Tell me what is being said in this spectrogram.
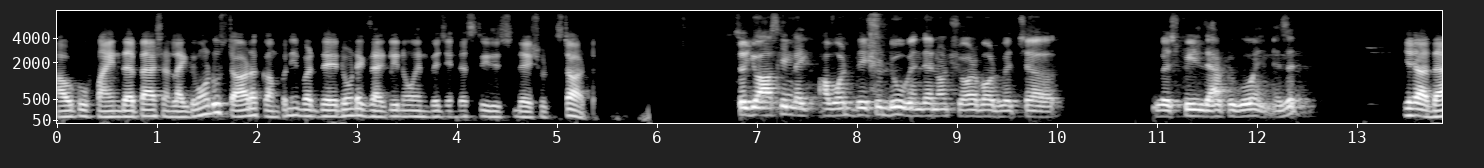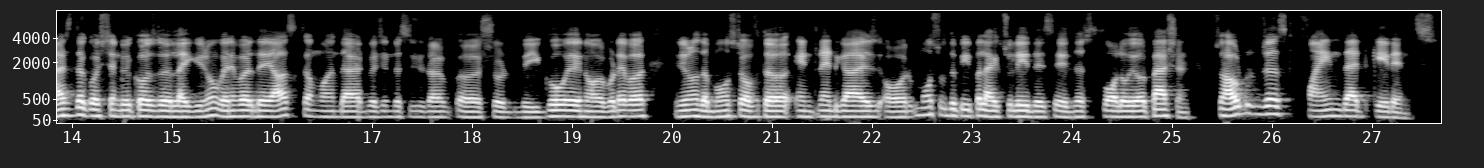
how to find their passion. Like they want to start a company, but they don't exactly know in which industries they should start. so you're asking like how what they should do when they're not sure about which uh, which field they have to go in is it Yeah, that's the question because, uh, like, you know, whenever they ask someone that which industry should I, uh, should we go in or whatever, you know, the most of the internet guys or most of the people actually they say just follow your passion. So how to just find that cadence?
